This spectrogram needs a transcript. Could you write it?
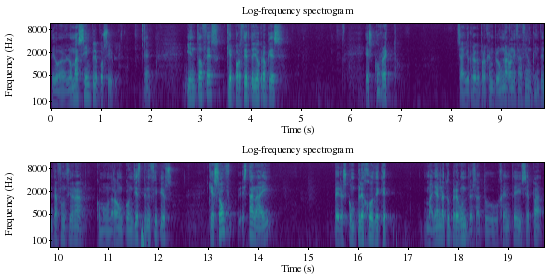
Digo, lo más simple posible. ¿eh? Y entonces, que por cierto yo creo que es, es correcto. O sea, yo creo que, por ejemplo, una organización que intenta funcionar como Mondragón con 10 principios que son, están ahí, pero es complejo de que mañana tú preguntes a tu gente y sepa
